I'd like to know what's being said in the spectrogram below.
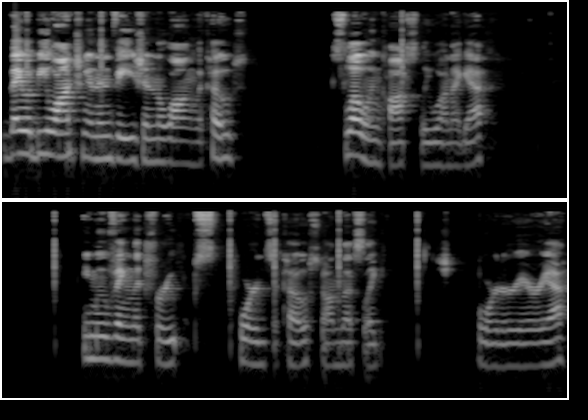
they would be launching an invasion along the coast. Slow and costly one, I guess. Be moving the troops towards the coast on this like border area.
